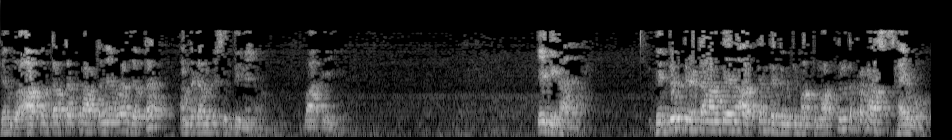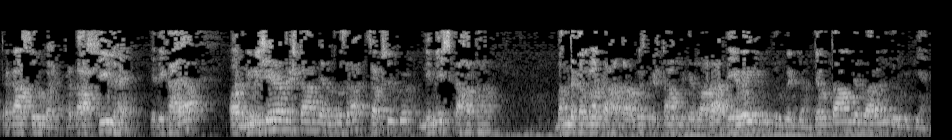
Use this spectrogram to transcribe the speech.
किंतु आपको तब तक प्राप्त नहीं होगा जब तक अंधकर्म की शुद्धि नहीं होगी। बात यही है। ये दिखाया विद्युत दृष्टांत है ना, अत्यंत द्युतिमत्म अत्यंत प्रकाश है वो, प्रकाश स्वरूप है, प्रकाशशील है, ये दिखाया। और निमिषेण दृष्टांत है दूसरा, चक्षु को निमिष कहा था, बंद करना कहा था, उस दृष्टांत के द्वारा देव ही भी दुर्विज्ञ देवताओं के द्वारा भी दुर्विज्ञ है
